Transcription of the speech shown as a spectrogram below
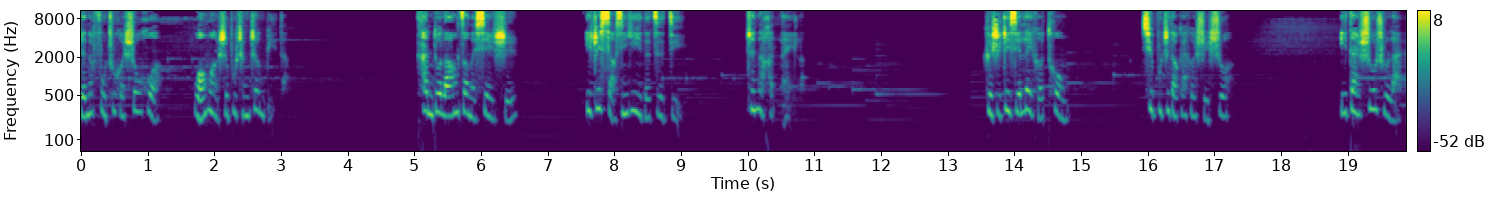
人的付出和收获，往往是不成正比的。看多了肮脏的现实，一直小心翼翼的自己，真的很累了。可是这些累和痛，却不知道该和谁说。一旦说出来，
